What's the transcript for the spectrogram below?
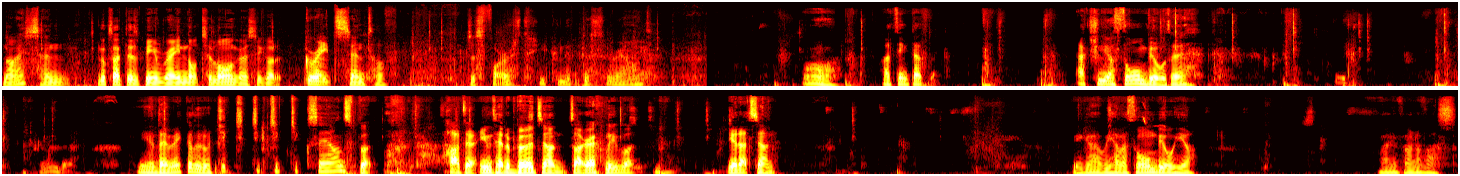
nice. And looks like there's been rain not too long ago, so you got a great scent of just forest eucalyptus around. Oh, I think that actually a thornbill there. Yeah, they make the little chick chick chick chick chick sounds, but hard to imitate a bird sound directly. But yeah, that sound. There you go. We have a thornbill here, right in front of us.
